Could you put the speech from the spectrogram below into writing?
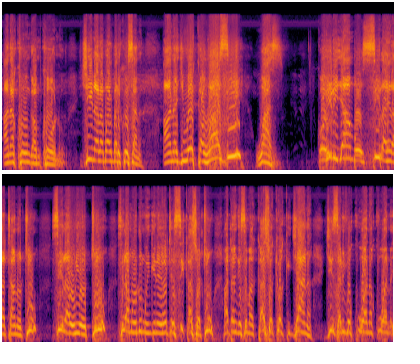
anakuunga mkono. Jina la Bwana barikiwe sana. Anajiweka wazi wazi. Kwa hili jambo si la hela tano tu si la ulio tu, si la mhudumu mwingine yote, si Kaswa tu. Hata angesema Kaswa akiwa kijana, jinsi alivyokuwa anakuwa na,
